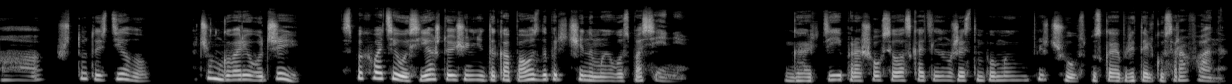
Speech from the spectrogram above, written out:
А что ты сделал? О чем говорила Джи? Спохватилась я, что еще не докопалась до причины моего спасения. Гордей прошелся ласкательным жестом по моему плечу, спуская бретельку сарафана.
